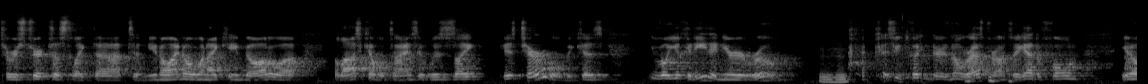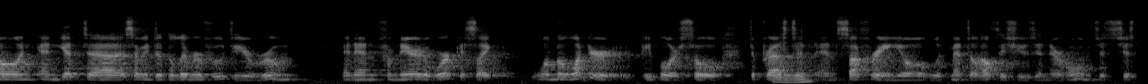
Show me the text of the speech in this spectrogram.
to restrict us like that. And you know, I know when I came to Ottawa the last couple of times, it was like it's terrible because well, you could eat in your room because mm-hmm. you couldn't. There's no restaurant, so you had to phone, you know, and, and get uh, somebody to deliver food to your room, and then from there to work. It's like, well, no wonder people are so depressed mm-hmm. and, and suffering, you know, with mental health issues in their homes. It's just,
